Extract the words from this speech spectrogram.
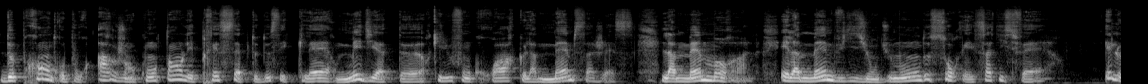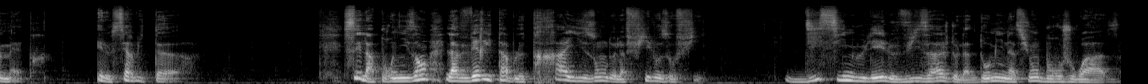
de prendre pour argent comptant les préceptes de ces clercs médiateurs qui lui font croire que la même sagesse, la même morale et la même vision du monde sauraient satisfaire et le maître et le serviteur. C'est là pour Nizan la véritable trahison de la philosophie dissimuler le visage de la domination bourgeoise,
